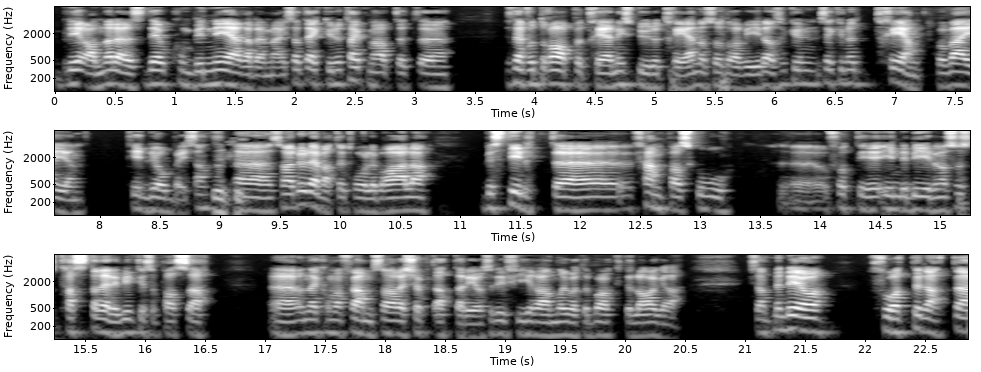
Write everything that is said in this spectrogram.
blir annerledes, det å kombinere det med så Jeg kunne tenkt meg at et, uh, i stedet for å dra på treningsstudio og trene og så dra videre, så, kunne, så jeg kunne trent på veien til jobb. ikke sant? Uh, så hadde jo det vært utrolig bra. Eller bestilt fem par sko og fått de inn i bilen, og så tester jeg de hvilke som passer. og når jeg kommer frem, så har jeg kjøpt ett av de, og så de fire andre går tilbake til lageret. Men det å få til dette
